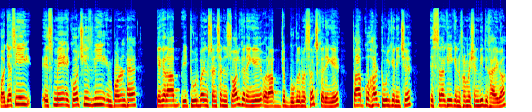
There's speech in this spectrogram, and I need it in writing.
और जैसे ही इसमें एक और चीज़ भी इंपॉर्टेंट है कि अगर आप ये टूल बाय एक्सटेंशन इंस्टॉल करेंगे और आप जब गूगल में सर्च करेंगे तो आपको हर टूल के नीचे इस तरह की एक इन्फॉर्मेशन भी दिखाएगा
